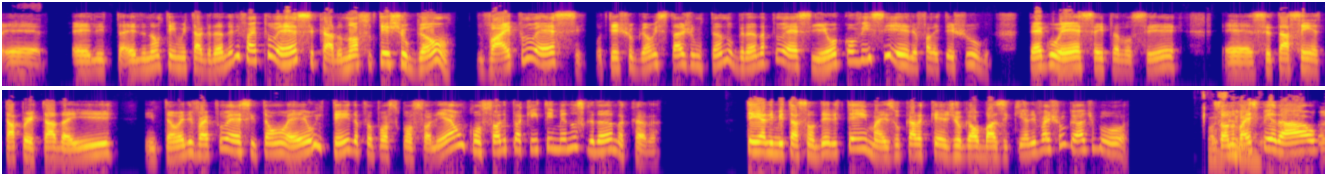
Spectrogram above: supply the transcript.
é, ele, tá, ele não tem muita grana, ele vai pro S, cara. O nosso Texugão vai pro S. O Texugão está juntando grana pro S. E eu convenci ele. Eu falei, Texugo, pega o S aí para você. É, você tá, sem, tá apertado aí. Então ele vai pro S. Então é, eu entendo a proposta do console. É um console para quem tem menos grana, cara. Tem a limitação dele? Tem, mas o cara que quer jogar o basiquinho, ele vai jogar de boa. Só não vai esperar algo,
